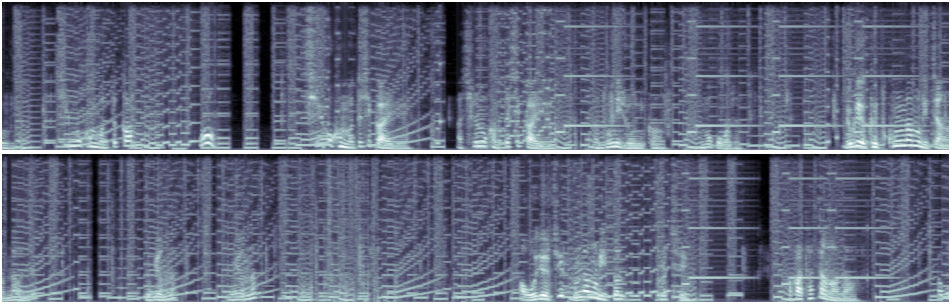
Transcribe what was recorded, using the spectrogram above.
우리 실목 한번 뜰까? 어? 실목 한번 뜨실까 이게? 아 실목 한번 뜨실까 이게? 나 돈이 좋으니까 돈 먹고 가자. 여기에 그 콩나물 있지 않았나 근데? 여기였나? 여기였나? 아 어디였지? 콩나물이 있었... 그렇지 아까 탔잖아 나 하고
